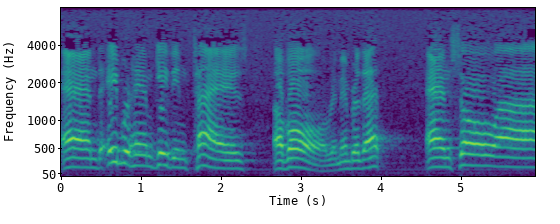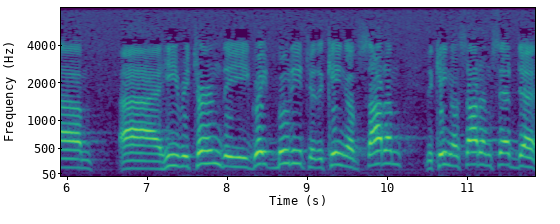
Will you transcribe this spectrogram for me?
and Abraham gave him tithes of all. Remember that? And so um, uh, he returned the great booty to the king of Sodom. The king of Sodom said, uh,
